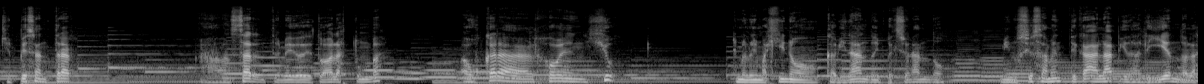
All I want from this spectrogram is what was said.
que empieza a entrar, a avanzar entre medio de todas las tumbas a buscar al joven Hugh. Me lo imagino caminando, inspeccionando minuciosamente cada lápida, leyéndola,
